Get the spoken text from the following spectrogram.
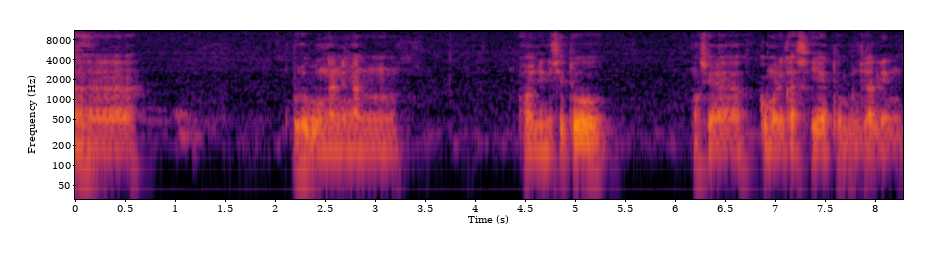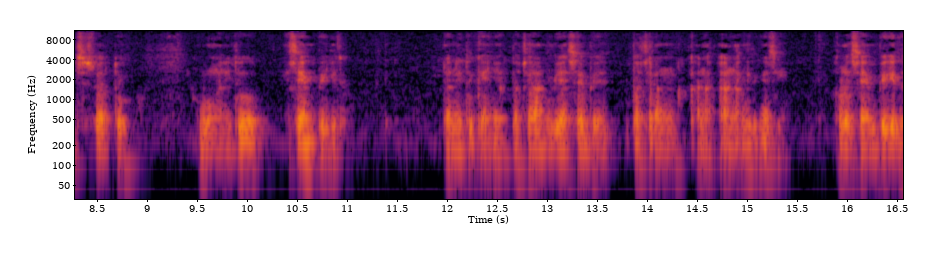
uh, berhubungan dengan lawan jenis itu maksudnya komunikasi atau menjalin sesuatu hubungan itu SMP gitu. Dan itu kayaknya pacaran biasa pacaran anak-anak gitu gak sih? Kalau SMP gitu.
